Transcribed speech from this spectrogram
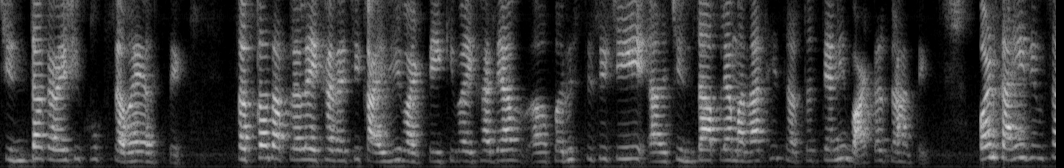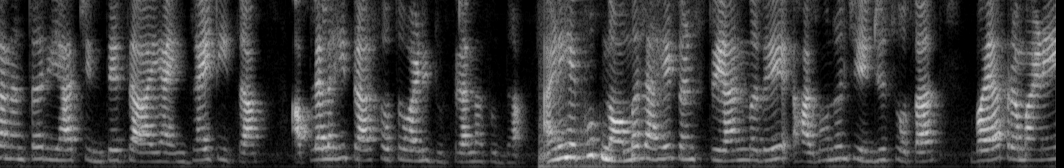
चिंता करायची खूप सवय असते. सतत आपल्याला एखाद्याची काळजी वाटते किंवा एखाद्या परिस्थितीची चिंता आपल्या मनात ही सातत्याने वाटत राहते. पण काही दिवसानंतर ह्या चिंतेचा या एन्झायटीचा आपल्यालाही त्रास होतो आणि दुसऱ्यांना सुद्धा. आणि हे खूप नॉर्मल आहे कारण स्त्रियांमध्ये हार्मोनल चेंजेस होतात. वयाप्रमाणे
